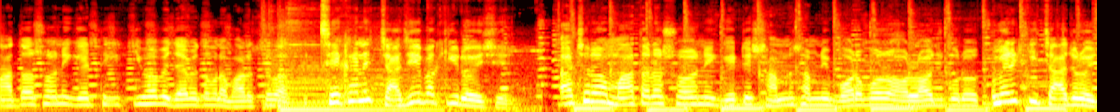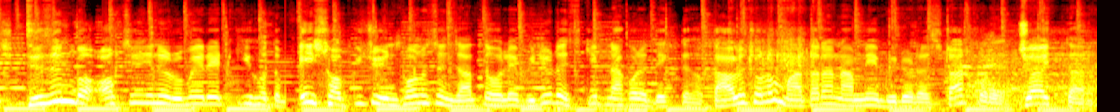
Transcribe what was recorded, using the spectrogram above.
মা তারা সরণী গেট থেকে কীভাবে যাবে তোমরা ভারত সেবা আশ্রম? সেখানে চার্জে বা কি রয়েছে? তাছাড়াও মা তারা সরণী গেটের সামনাসামনি বড় বড় লজগুলো রুমের কি চার্জ রয়েছে? সিজন বা অক্সিজেনের রুমের রেট কি হতো এই সব কিছু ইনফরমেশন জানতে হলে ভিডিওটা স্কিপ না করে দেখতে হবে। তাহলে চলো মা তারা নাম নিয়ে ভিডিওটা স্টার্ট করে। জয় তারা।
